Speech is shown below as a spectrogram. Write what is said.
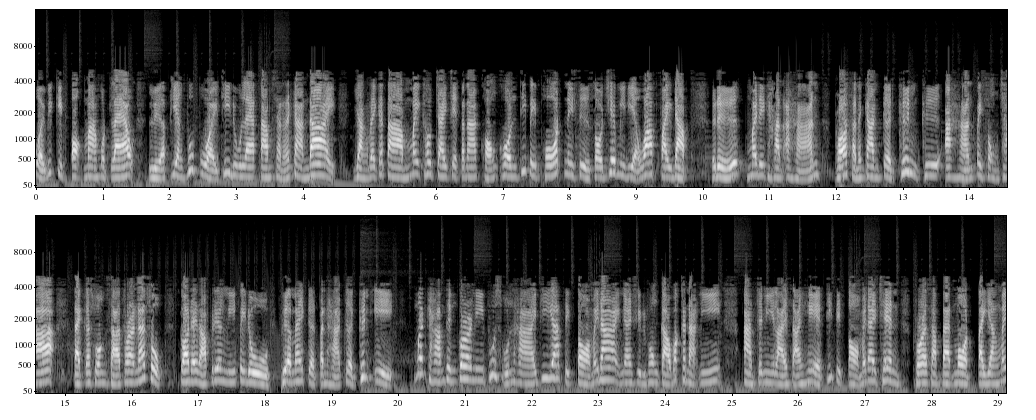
ป่วยวิกฤตออกมาหมดแล้ว เหลือเพียงผู้ป่วยที่ดูแลตามสถานการณ์ได้อย่างไรก็ตามไม่เข้าใจเจตนาของคนที่ไปโพสต์ในสื่อโซเชียลมีเดียว่าไฟดับ หรือไม่ได้ทานอาหาร เพราะสถานการณ์เกิดขึ้นคืออาหารไปส่งช้า แต่กระทรวงสาธารณสุขก็ได้รับเรื่องนี้ไปดู เพื่อไม่ให้เกิดปัญหาเกิดขึ้นอีก เมื่อถามถึงกรณีผู้สูญหายที่ญาติติดต่อไม่ได้นายสิริพงศ์กล่าวว่าขณะนี้ อาจจะมีหลายสาเหตุที่ติดต่อไม่ได้เช่น โทรศัพท์แบตหมด แต่ยังไม่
